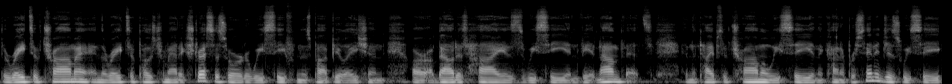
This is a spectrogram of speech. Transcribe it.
the rates of trauma and the rates of post traumatic stress disorder we see from this population are about as high as we see in Vietnam vets. And the types of trauma we see and the kind of percentages we see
